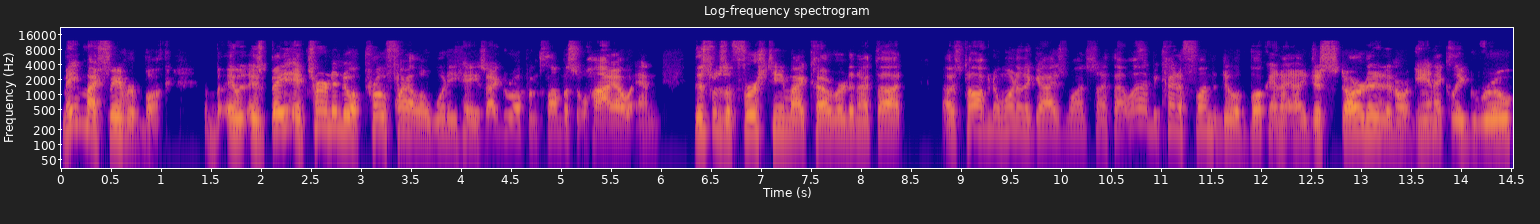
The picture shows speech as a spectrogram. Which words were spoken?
maybe my favorite book. It was it turned into a profile of Woody Hayes. I grew up in Columbus, Ohio, and this was the first team I covered. And I thought I was talking to one of the guys once, and I thought, well, that'd be kind of fun to do a book. And I, I just started and organically grew.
